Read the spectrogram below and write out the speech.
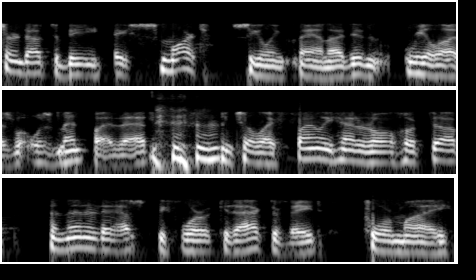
turned out to be a smart ceiling fan. I didn't realize what was meant by that until I finally had it all hooked up. And then it asked before it could activate for my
